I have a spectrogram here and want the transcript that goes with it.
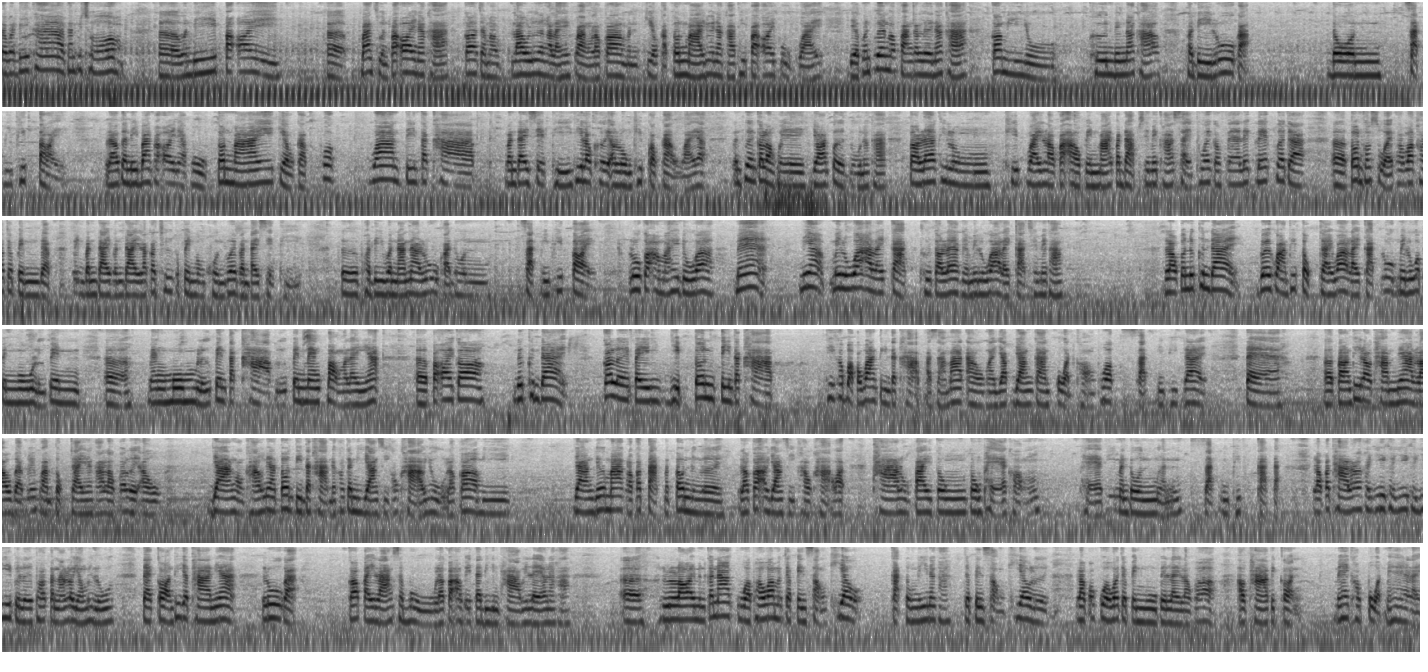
สวัสดีค่ะท่านผู้ชมเออวันนี้ป้าอ้อยเออบ้านสวนป้าอ้อยนะคะ ก็จะมาเล่าเรื่องอะไรให้ฟัง แล้วก็มันเกี่ยวกับต้นไม้ด้วยนะคะ ที่ป้าอ้อยปลูกไว้ เดี๋ยวเพื่อนๆมาฟังกันเลยนะคะ ก็มีอยู่คืนนึงนะคะ พอดีลูกอะ่ะโดนสัตว์มีพิษต่อย แล้วตอนนี้บ้านป้าอ้อยเนี่ยปลูกต้นไม้เกี่ยวกับพวกว่านตีนตะขาบบันไดเศรษฐีที่เราเคยเอาลงคลิปเก่าๆไว้อะ เพื่อนๆก็ลองไปย้อนเปิดดูนะคะ ตอนแรกที่ลงคลิปไว้เราก็เอาเป็นไม้ประดับใช่ไหมคะ ใส่ถ้วยกาแฟเล็ก ๆ เพื่อจะออต้นเขาสวย เพราะว่าเขาจะเป็นแบบเป็นบันไดบันไดแล้วก็ชื่อก็เป็นมงคลด้วยบันไดเศรษฐีเออพอดีวันนั้นนะลูกอะโดนสัตว์มีพิษต่อย ลูกก็เอามาให้ดูว่าแม่เนี่ยไม่รู้ว่าอะไรกัด คือตอนแรกเนี่ยไม่รู้ว่าอะไรกัดใช่ไหมคะ เราก็นึกขึ้นได้ ด้วยความที่ตกใจว่าอะไรกัดลูกไม่รู้ว่าเป็นงูหรือเป็นแมงมุมหรือเป็นตะขาบหรือเป็นแมงป่องอะไรเงี้ยป้าอ้อยก็นึกขึ้นได้ ก็เลยไปหยิบต้นตีนตะขาบ ที่เขาบอกว่าว่านตีนตะขาบสามารถเอามายับยั้งการปวดของพวกสัตว์มีพิษได้ แต่ตอนที่เราทำเนี่ยเราแบบด้วยความตกใจนะคะ เราก็เลยเอายางของเขาเนี่ยต้นตีนตะขาบเนี่ยเขาจะมียางสีขาวๆอยู่ แล้วก็มี ยางเยอะมากเราก็ตัดมาต้นหนึ่งเลย แล้วก็เอายางสีขาวๆอะทาลงไปตรงตรงแผลของแผลที่มันโดนเหมือนสัตว์มีพิษกัดอะ เราก็ทาแล้วก็ขยี้ขยี้ขยี้ไปเลย เพราะตอนนั้นเรายังไม่รู้ แต่ก่อนที่จะทาเนี่ย ลูกอะ ก็ไปล้างสบู่ แล้วก็เอาเบตาดีนทาไว้แล้วนะคะเอ่อรอยมันก็น่ากลัว เพราะว่ามันจะเป็นสองเขี้ยวกัดตรงนี้นะคะ จะเป็นสองเขี้ยวเลย เราก็กลัวว่าจะเป็นงูเป็นอะไร เราก็เอาทาไปก่อน ไม่ให้เขาปวดไม่ให้อะไร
